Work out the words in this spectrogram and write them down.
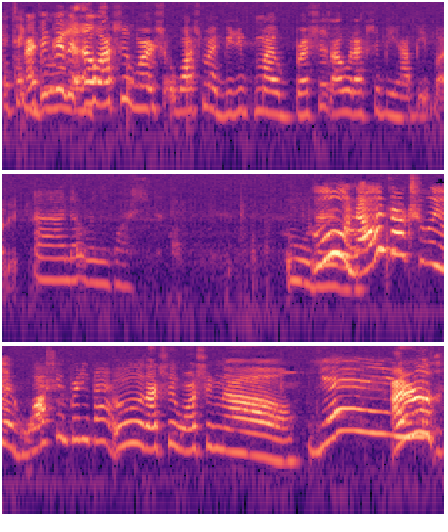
it's like. I think green. if it, it'll actually wash wash my beauty my brushes. I would actually be happy about it. Uh, I don't really wash. Ooh, Ooh, now it's actually like washing pretty fast. Ooh, it's actually washing now. Yay! I don't know.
